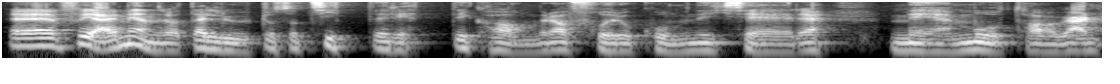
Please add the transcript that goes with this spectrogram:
eh, for jeg mener at det er lurt å titte rett i kamera for å kommunisere med mottageren.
